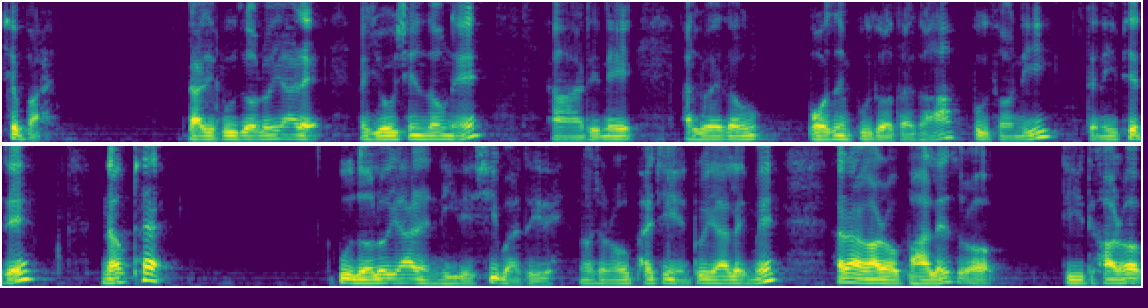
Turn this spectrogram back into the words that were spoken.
ဖြစ်ပါတယ်ဒါဒီပူဇော်လို့ရတဲ့အယိုးရှင်းဆုံးနဲ့အာဒီနေ့အလွယ်ဆုံးဘောဇင်ပူဇော်တကပူဇော်နီးတနည်းဖြစ်တယ်နောက်ထပ်ပူဇော်လို့ရတဲ့နည်းတွေရှိပါသေးတယ်เนาะကျွန်တော်တို့ဖတ်ကြည့်ရင်တွေ့ရလိမ့်မယ်အဲ့ဒါကတော့ဘာလဲဆိုတော့ဒီတစ်ခါတော့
